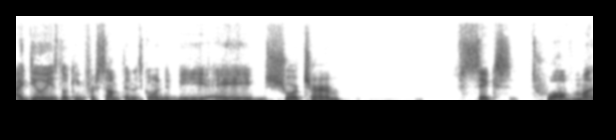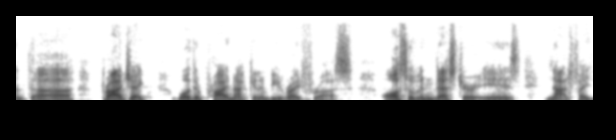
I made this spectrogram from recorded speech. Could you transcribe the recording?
ideally is looking for something that's going to be a short term, six, 12 month uh, project, well, they're probably not going to be right for us. Also, if an investor is not fi-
